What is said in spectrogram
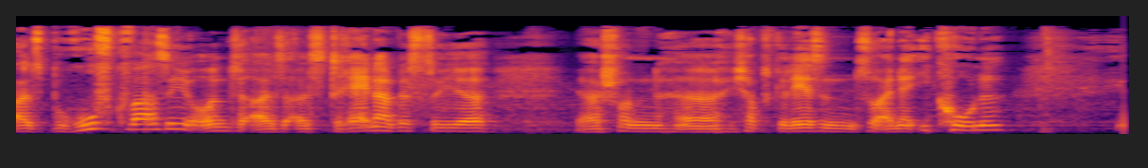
als Beruf quasi und als als Trainer bist du hier ja schon, äh, ich habe es gelesen, so eine Ikone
